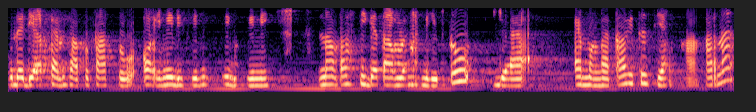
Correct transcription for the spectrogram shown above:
udah di absen satu-satu. Oh ini di sini ini di sini. Nah pas tiga tambahan itu ya emang nggak tahu itu siapa karena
